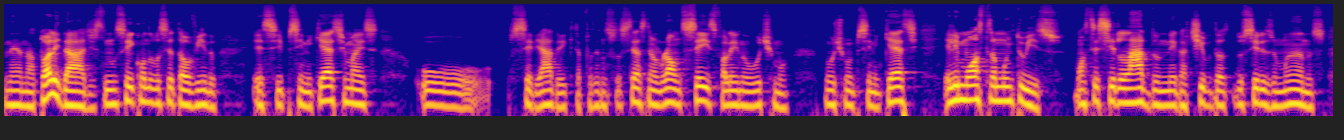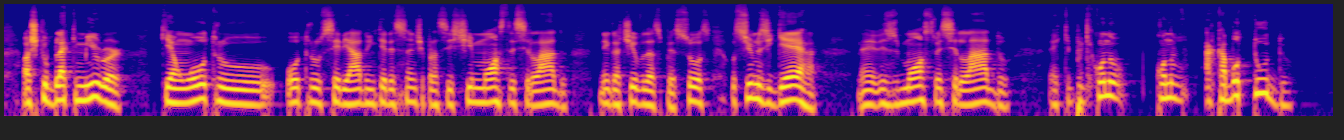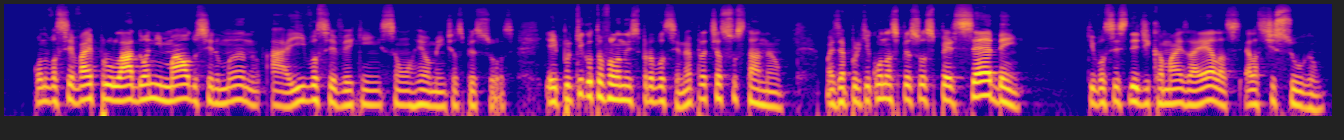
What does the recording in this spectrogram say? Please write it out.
Né, na atualidade, não sei quando você está ouvindo esse Cinecast, mas o seriado aí que está fazendo sucesso, né, o Round 6, falei no último, no último Cinecast, ele mostra muito isso. Mostra esse lado negativo do, dos seres humanos. Eu acho que o Black Mirror, que é um outro, outro seriado interessante para assistir, mostra esse lado negativo das pessoas. Os filmes de guerra, né, eles mostram esse lado. É que, porque quando, quando acabou tudo, quando você vai para o lado animal do ser humano, aí você vê quem são realmente as pessoas. E aí, por que, que eu estou falando isso para você? Não é para te assustar, não. Mas é porque quando as pessoas percebem que você se dedica mais a elas, elas te sugam.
